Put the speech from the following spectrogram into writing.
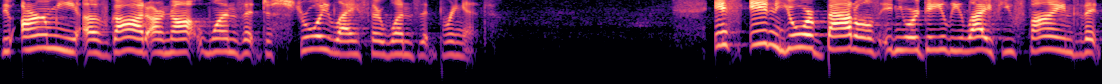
the army of God are not ones that destroy life, they're ones that bring it. If in your battles, in your daily life, you find that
